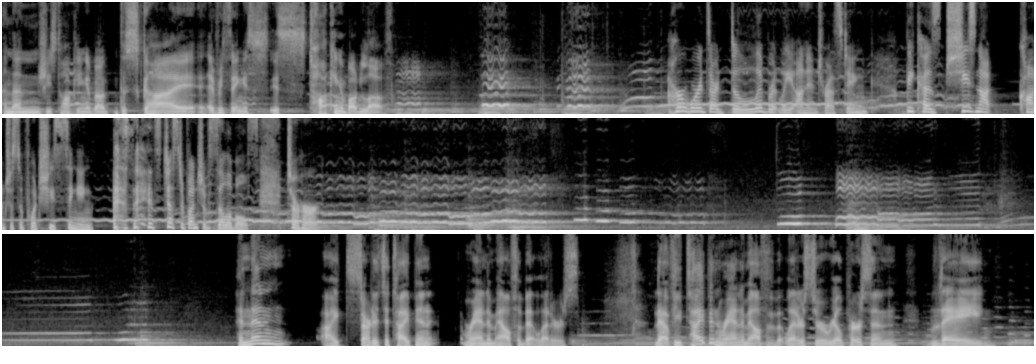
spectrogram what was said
And then she's talking about the sky. Everything is, is talking about love. Her words are deliberately uninteresting because she's not conscious of what she's singing. it's just a bunch of syllables to her. And then I started to type in random alphabet letters. Now, if you type in random alphabet letters to a real person, they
